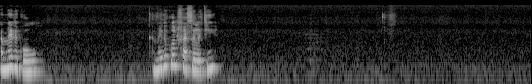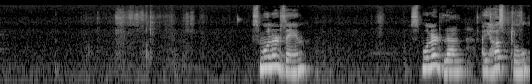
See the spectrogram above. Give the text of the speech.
a medical a medical facility. Smaller than smaller than a hospital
